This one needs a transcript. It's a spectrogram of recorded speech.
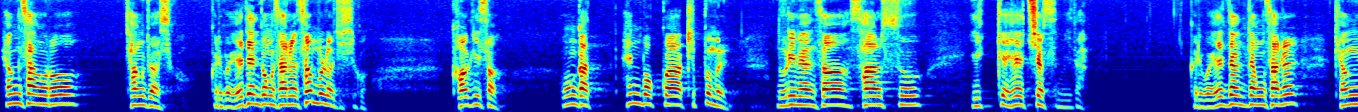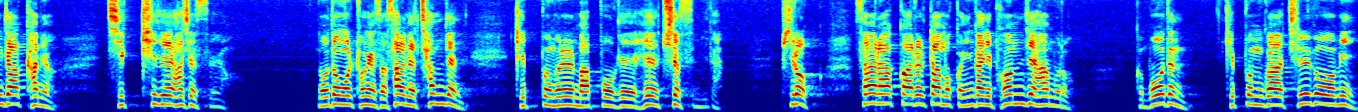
형상으로 창조하시고 그리고 에덴 동산을 선물로 주시고 거기서 온갖 행복과 기쁨을 누리면서 살 수 있게 해 주셨습니다. 그리고 에덴 동산을 경작하며 지키게 하셨어요. 노동을 통해서 삶에 참된 기쁨을 맛보게 해 주셨습니다. 비록 선악과를 따먹고 인간이 범죄함으로 그 모든 기쁨과 즐거움이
